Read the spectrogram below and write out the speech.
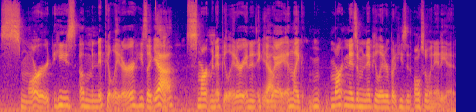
smart. He's a manipulator. He's like Yeah. a smart manipulator in an icky Yeah. way. And like M- Martin is a manipulator, but he's an, also an idiot.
